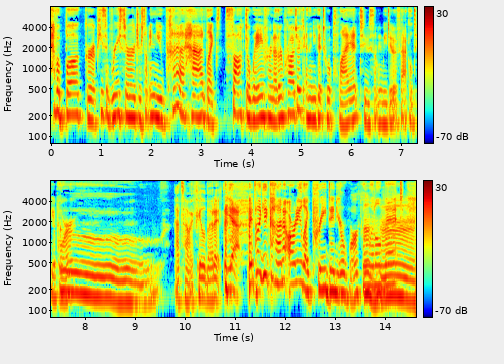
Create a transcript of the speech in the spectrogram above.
have a book or a piece of research or something you kind of had like socked away for another project and then you get to apply it to something we do at Faculty of Horror? Ooh. That's how I feel about it. Yeah, it's like you kind of already like pre-did your work a little bit. Mm-hmm.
